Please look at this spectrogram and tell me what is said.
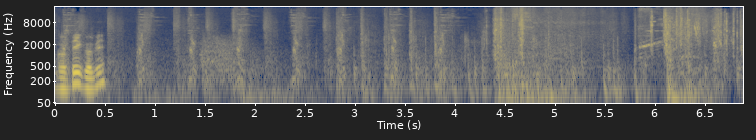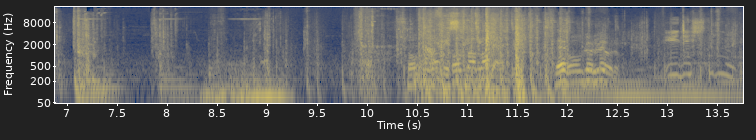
Gobi gobi. Solda lan solda lan. Def Dolduruyorum. İyileştiriyorum.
